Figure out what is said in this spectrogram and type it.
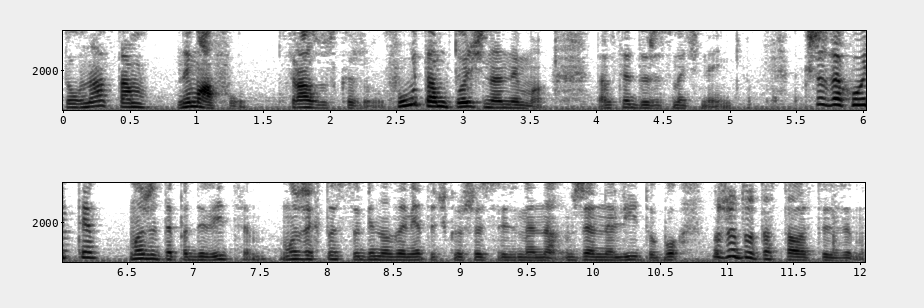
То в нас там нема фу. Сразу скажу, фу там точно нема. Там все дуже смачненьке. Так що заходьте, можете подивитися. Може хтось собі на заміточку щось візьме на, вже на літо, бо ну що тут осталось тої зими?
